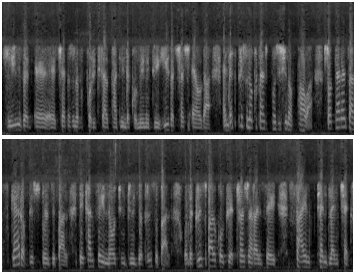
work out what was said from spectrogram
he is a, a, chairperson of a political party in the community. He's a church elder. And that person occupies position of power. So parents are scared of this principal. They can't say no to, to the principal. When the principal go to a treasurer and say, sign 10 blank checks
